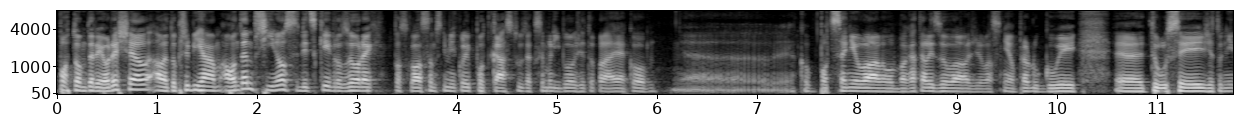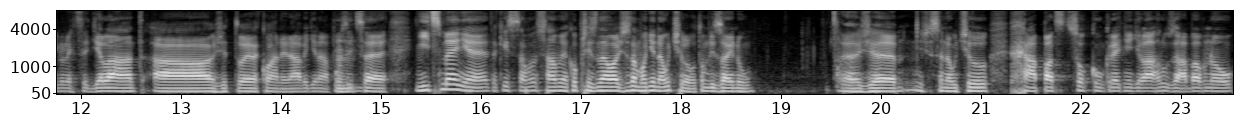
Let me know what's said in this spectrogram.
potom tedy odešel, ale to přibíhám. A on ten přínos vždycky v rozhovorech, poslouchal jsem s ním několik podcastů, tak se mi líbilo, že to právě jako, eh, jako podceňoval nebo bagatelizoval, že vlastně opravdu GUI eh, toolsy, že to nikdo nechce dělat a že to je taková nenáviděná pozice. Nicméně taky sám, sám jako přiznával, že se tam hodně naučil o tom designu že, že se naučil chápat, co konkrétně dělá hru zábavnou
